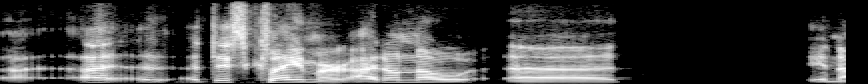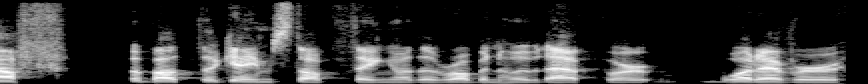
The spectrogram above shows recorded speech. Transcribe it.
uh, a disclaimer i don't know uh, enough about the gamestop thing or the robinhood app or whatever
